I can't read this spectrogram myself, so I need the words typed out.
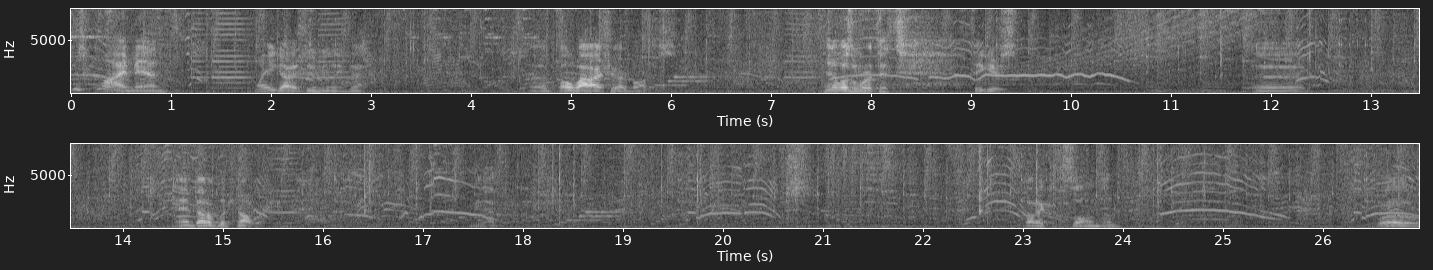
Just why, man? Why you gotta do me like that? Uh, oh, wow, I actually got a box. And it wasn't worth it. Figures. Uh, and battle glitch not working. Thought I could slow them. Whoa.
